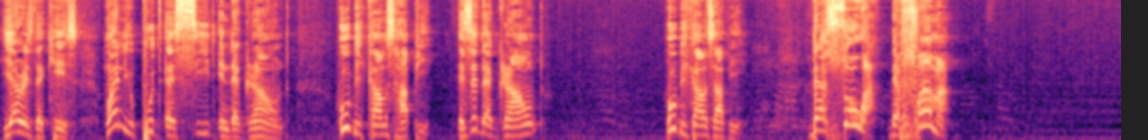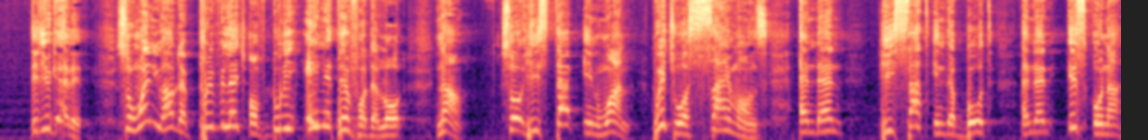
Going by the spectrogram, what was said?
here is the case when you put a seed in the ground, who becomes happy? Is it the ground? Who becomes happy? The sower, the farmer. Did you get it? So when you have the privilege of doing anything for the Lord, now, so he stepped in one, which was Simon's, and then he sat in the boat, and then his owner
